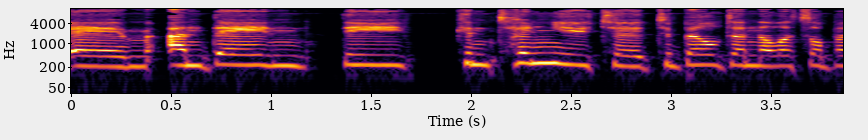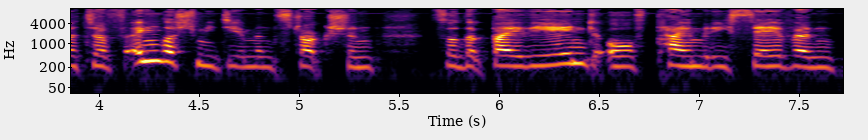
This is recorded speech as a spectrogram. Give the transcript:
Um, and then they continue to, to build in a little bit of English medium instruction so that by the end of primary seven,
